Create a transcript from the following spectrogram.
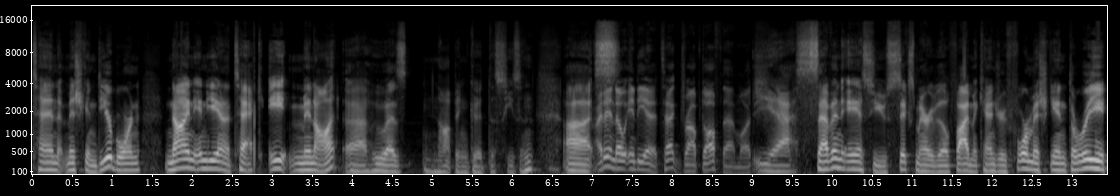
10 Michigan Dearborn, 9 Indiana Tech, 8 Minot, uh, who has not been good this season. Uh, I didn't know Indiana Tech dropped off that much. Yeah, 7 ASU, 6 Maryville, 5 McKendree, 4 Michigan, 3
